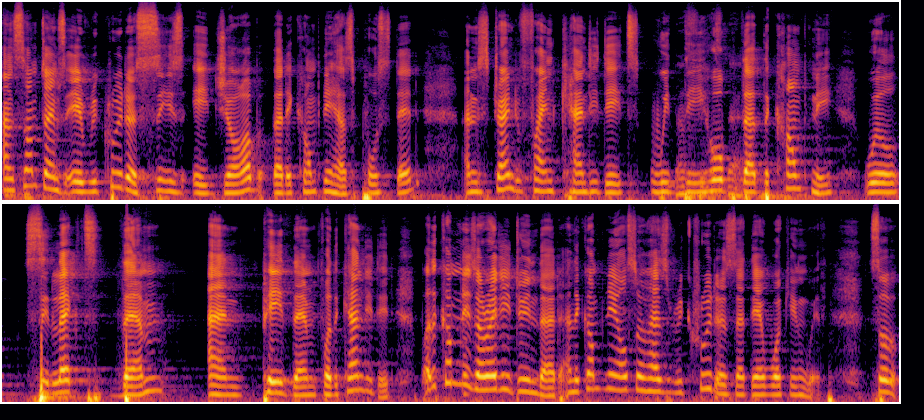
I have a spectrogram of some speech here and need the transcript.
and sometimes a recruiter sees a job that a company has posted, and is trying to find candidates with that's the hope that. that the company will select them and pay them for the candidate. But the company is already doing that, and the company also has recruiters that they're working with. So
